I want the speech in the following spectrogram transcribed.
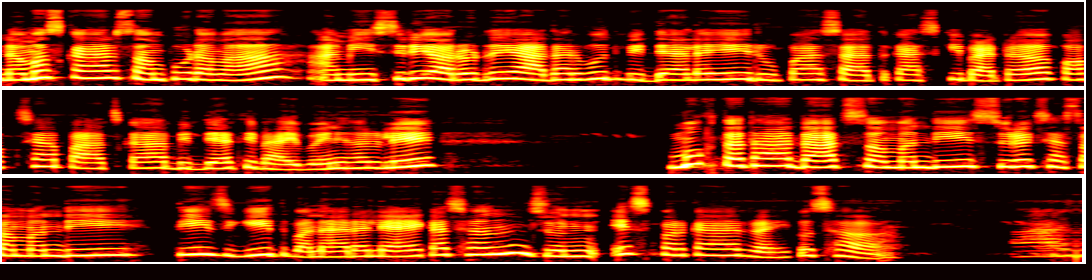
नमस्कार सम्पूर्णमा। हामी श्री अरुणोदय आधारभूत विद्यालय रूपा सात कास्कीबाट कक्षा पाँचका विद्यार्थी भाइ बहिनीहरूले मुख तथा दाँत सम्बन्धी सुरक्षा सम्बन्धी तिज गीत बनाएर ल्याएका छन् जुन यस प्रकार रहेको छ। आज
